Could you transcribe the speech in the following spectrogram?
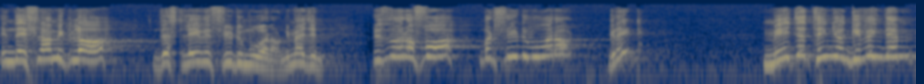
In the Islamic law, the slave is free to move around. Imagine, prisoner of war, but free to move around. Great. Major thing you're giving them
